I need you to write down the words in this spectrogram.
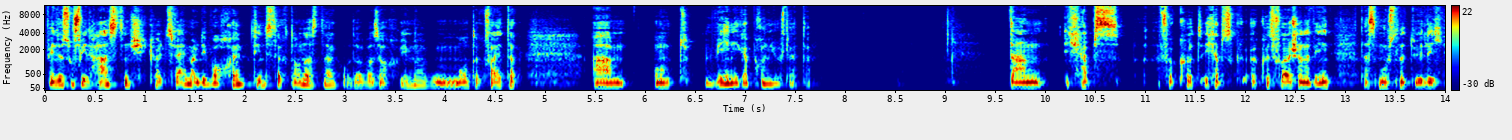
Wenn du so viel hast, dann schick halt zweimal die Woche, Dienstag, Donnerstag oder was auch immer, Montag, Freitag, ähm, und weniger pro Newsletter. Dann, ich habe es vor kurz, ich habe es kurz vorher schon erwähnt, das muss natürlich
